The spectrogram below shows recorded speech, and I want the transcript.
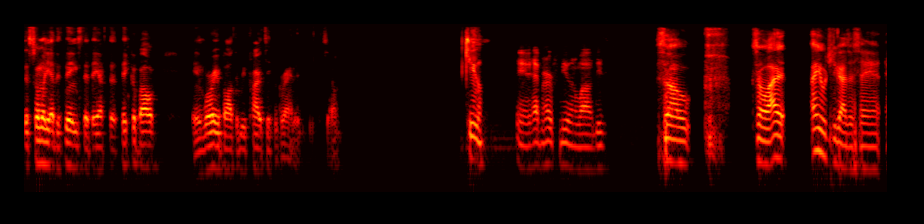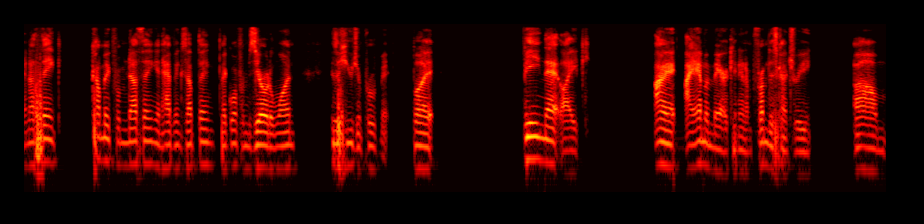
there's so many other things that they have to think about and worry about that we probably take for granted. So. Q. Yeah, haven't heard from you in a while, these. So, so I I hear what you guys are saying, and I think coming from nothing and having something like going from zero to one is a huge improvement. But being that like I I am American and I'm from this country. Um,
